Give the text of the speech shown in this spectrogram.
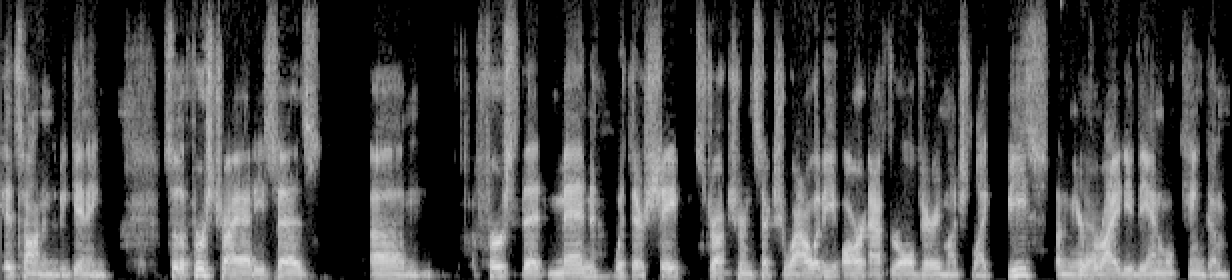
hits on in the beginning. So the first triad he says um, first that men with their shape, structure, and sexuality are, after all, very much like beasts, a mere yeah. variety of the animal kingdom.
